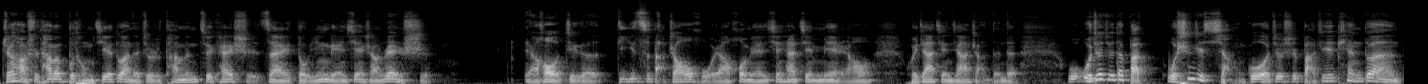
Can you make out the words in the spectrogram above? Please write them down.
正好是他们不同阶段的，就是他们最开始在抖音连线上认识。然后这个第一次打招呼，然后后面线下见面，然后回家见家长等等，我我就觉得把我甚至想过，就是把这些片段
